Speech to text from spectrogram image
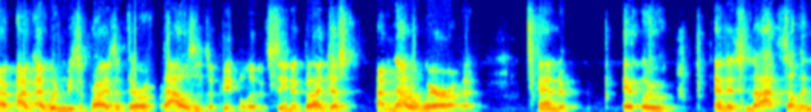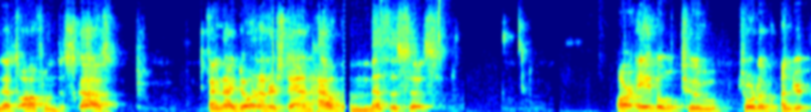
I, I, wouldn't be surprised if there are thousands of people that have seen it, but I just I'm not aware of it, and it and it's not something that's often discussed. And I don't understand how the mythicists are able to sort of under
